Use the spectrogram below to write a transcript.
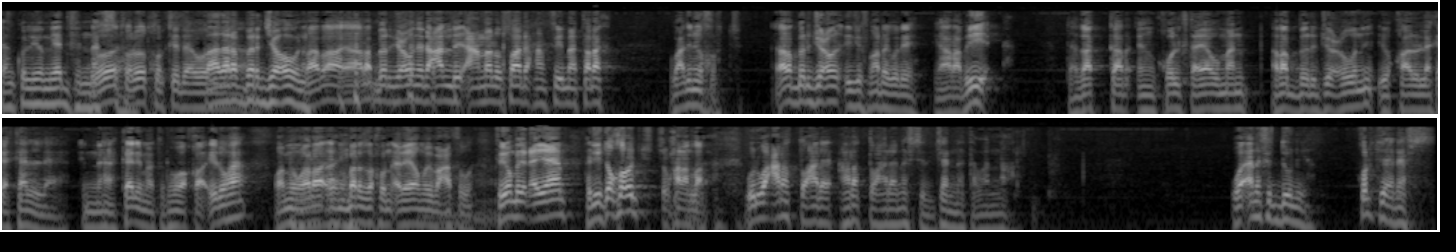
كان كل يوم يدفن نفسه يدخل يدخل كده قال رب ارجعوني يا رب ارجعوني لعلي اعمل صالحا فيما تركت وبعدين يخرج. يا رب ارجعوني يجي في مرة يقول إيه؟ يا ربيع تذكر إن قلت يوما رب ارجعوني. يقال لك كلا إنها كلمة هو قائلها ومن ورائهم برزخ اليوم يبعثون. في يوم من الأيام هذه تخرج سبحان الله. يقول وعرضت على عرضت على نفسي الجنة والنار. وأنا في الدنيا. قلت يا نفس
